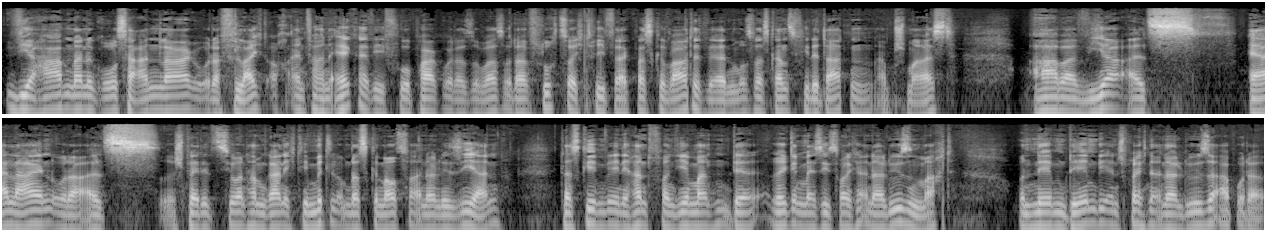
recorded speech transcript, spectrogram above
wir haben da eine große Anlage oder vielleicht auch einfach ein Lkw-Fuhrpark oder sowas oder ein Flugzeugtriebwerk, was gewartet werden muss, was ganz viele Daten abschmeißt. Aber wir als Airline oder als Spedition haben gar nicht die Mittel, um das genau zu analysieren. Das geben wir in die Hand von jemandem, der regelmäßig solche Analysen macht und nehmen dem die entsprechende Analyse ab oder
